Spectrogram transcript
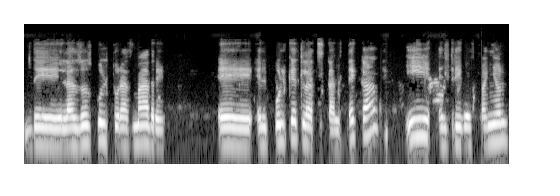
de las dos culturas madre, el pulque tlaxcalteca y el trigo español,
